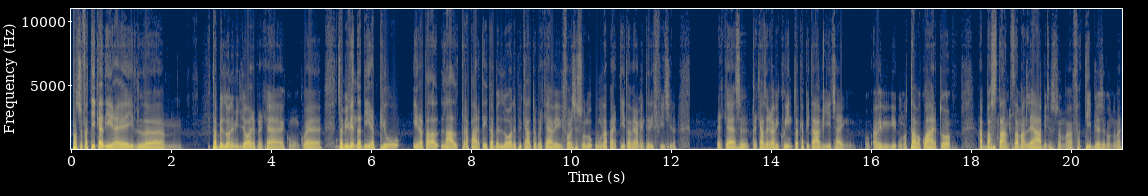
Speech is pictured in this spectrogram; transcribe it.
faccio fatica a dire il, il tabellone migliore perché comunque cioè, mi viene da dire più in realtà l'altra parte di tabellone più che altro perché avevi forse solo una partita veramente difficile. Perché se per caso arrivavi quinto capitavi cioè, avevi un ottavo quarto abbastanza malleabile insomma fattibile secondo me.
